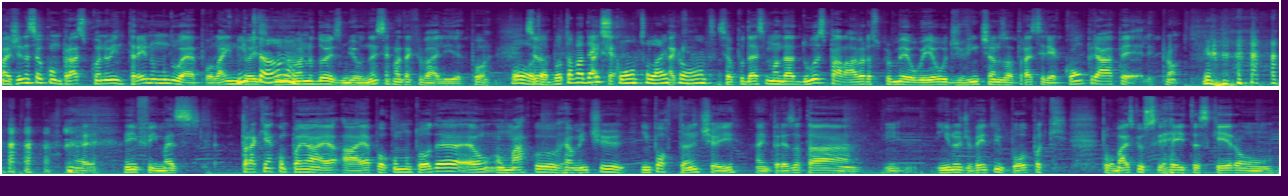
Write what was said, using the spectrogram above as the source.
imagina se eu comprasse quando eu entrei no mundo Apple, lá em dois, Então. no ano 2000. Nem sei quanto é que valia. Pô, Pô, se tá- botava 10 conto lá e pronto. Se eu pudesse mandar duas palavras pro meu eu de 20 anos atrás, seria compre a APL. Pronto. É, enfim, mas para quem acompanha a, a Apple como um todo, é, é um, um marco realmente importante aí. A empresa tá in- indo de vento em popa, que, por mais que os haters queiram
